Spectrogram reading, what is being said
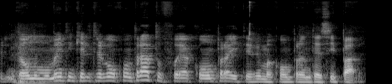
então no momento em que ele entregou o contrato foi a compra e teve uma compra antecipada.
